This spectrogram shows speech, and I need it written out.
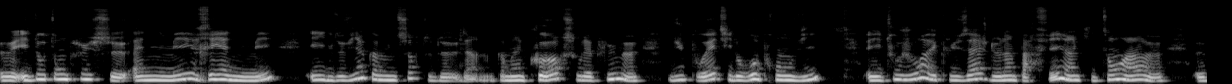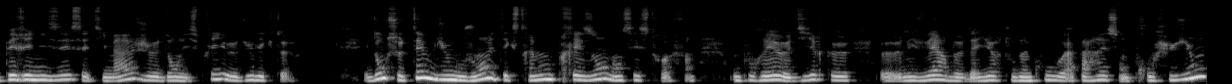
est d'autant plus animé, réanimé, et il devient comme une sorte de, comme un corps sous la plume du poète. Il reprend vie, et toujours avec l'usage de l'imparfait hein, qui tend à pérenniser cette image dans l'esprit du lecteur. Et donc ce thème du mouvement est extrêmement présent dans ces strophes. Hein. On pourrait euh, dire que euh, les verbes, d'ailleurs, tout d'un coup apparaissent en profusion.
